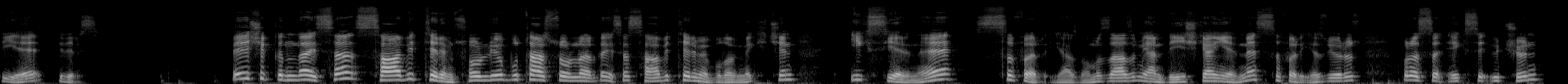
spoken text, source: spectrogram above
diyebiliriz. B şıkkında ise sabit terim soruluyor. Bu tarz sorularda ise sabit terimi bulabilmek için x yerine 0 yazmamız lazım. Yani değişken yerine 0 yazıyoruz. Burası eksi 3'ün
